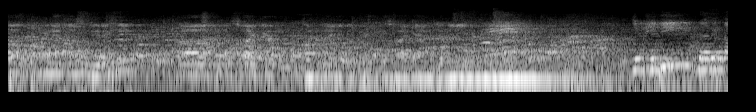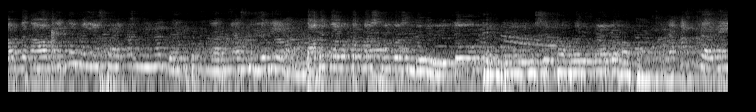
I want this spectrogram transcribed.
untuk peminatnya sendiri sih eh, menyesuaikan gitu, menyesuaikan. Jadi Jadi dari tahun ke tahun itu menyesuaikan minat dari pendengarnya sendiri ya. Tapi kalau untuk Mas Vito sendiri itu genre musik favoritnya itu apa? Ya kan dari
